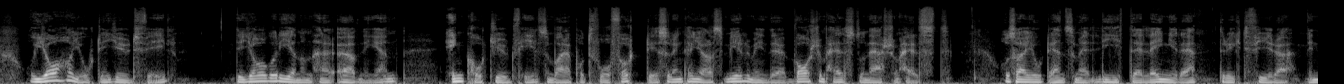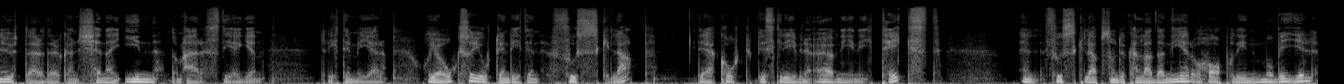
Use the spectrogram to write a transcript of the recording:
Och jag har gjort en ljudfil där jag går igenom den här övningen. En kort ljudfil som bara är på 2.40 så den kan göras mer eller mindre var som helst och när som helst. Och så har jag gjort en som är lite längre, drygt fyra minuter, där du kan känna in de här stegen lite mer. Och jag har också gjort en liten fusklapp där jag kort beskriver övningen i text. En fusklapp som du kan ladda ner och ha på din mobil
